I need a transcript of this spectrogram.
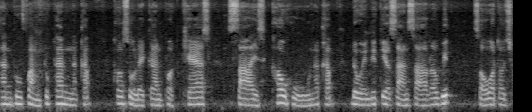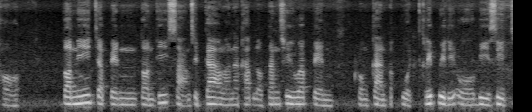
ท่านผู้ฟังทุกท่านนะครับ เข้าสู่รายการพอดแคสต์สายเข้าหูนะครับ โดยนิตยสารสารวิทย์ สวทช ตอนนี้จะเป็นตอนที่ 39 แล้วนะครับ เราตั้งชื่อว่าเป็นโครงการประกวดคลิปวิดีโอ BCG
